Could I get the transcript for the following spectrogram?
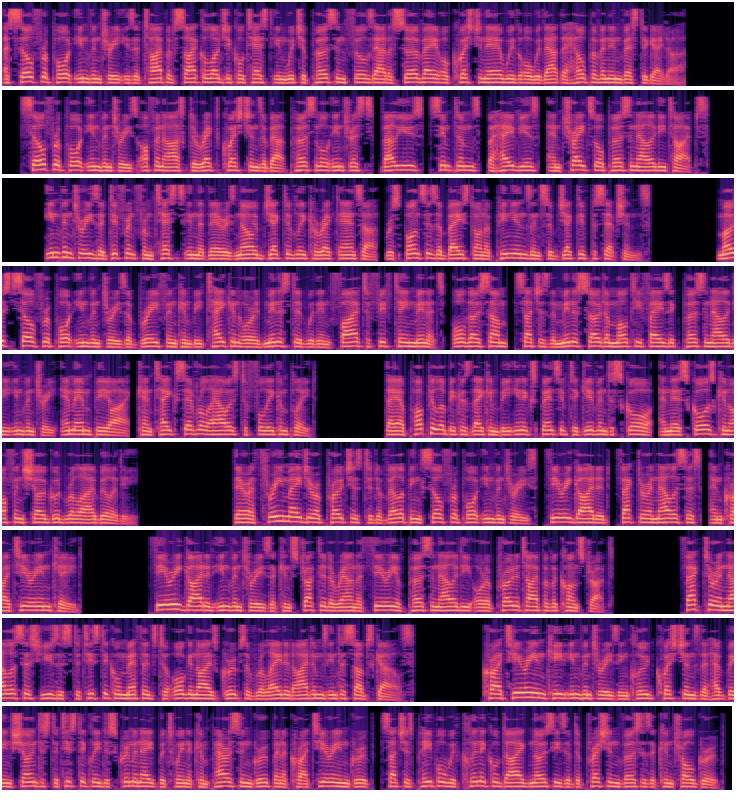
A self-report inventory is a type of psychological test in which a person fills out a survey or questionnaire with or without the help of an investigator. Self-report inventories often ask direct questions about personal interests, values, symptoms, behaviors, and traits or personality types. Inventories are different from tests in that there is no objectively correct answer, responses are based on opinions and subjective perceptions. Most self-report inventories are brief and can be taken or administered within 5 to 15 minutes, although some, such as the Minnesota Multiphasic Personality Inventory MMPI, can take several hours to fully complete. They are popular because they can be inexpensive to give and to score, and their scores can often show good reliability. There are three major approaches to developing self-report inventories, theory-guided, factor analysis, and criterion-keyed. Theory-guided inventories are constructed around a theory of personality or a prototype of a construct. Factor analysis uses statistical methods to organize groups of related items into subscales. Criterion-keyed inventories include questions that have been shown to statistically discriminate between a comparison group and a criterion group, such as people with clinical diagnoses of depression versus a control group.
